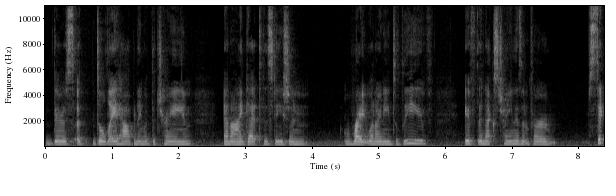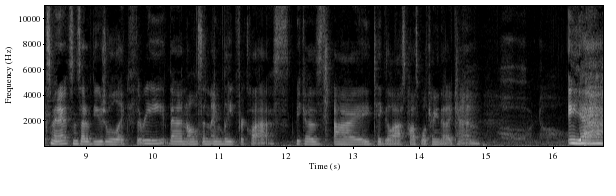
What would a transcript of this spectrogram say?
there's a delay happening with the train, and I get to the station right when I need to leave, if the next train isn't for six minutes instead of the usual like three, then all of a sudden I'm late for class because I take the last possible train that I can. Oh no. Yeah.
